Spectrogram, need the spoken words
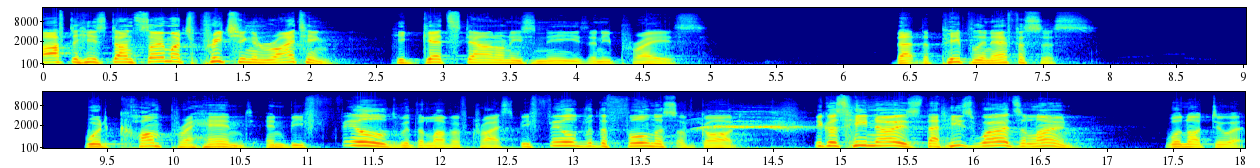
after he's done so much preaching and writing, he gets down on his knees and he prays that the people in Ephesus would comprehend and be filled with the love of Christ, be filled with the fullness of God, because he knows that his words alone will not do it.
